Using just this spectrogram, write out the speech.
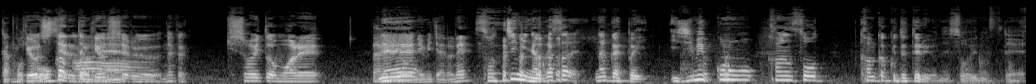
たこ抜けと多落ちてるかったよ抜け落ちてね。るなんかきしょいと思われないようにみたいなね。そっちに流され、なんかやっぱりいじめっ子の感想、感覚出てるよね、そういうのって。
